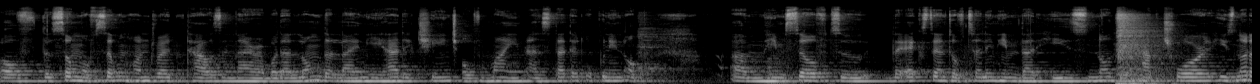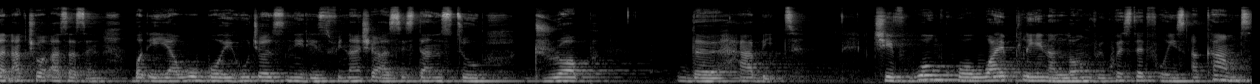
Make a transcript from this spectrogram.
of the sum of 700,000 naira, but along the line he had a change of mind and started opening up um, himself to the extent of telling him that he's not actual, he's not an actual assassin, but a Yahoo boy who just need his financial assistance to drop the habit. Chief Nwoko, while playing along, requested for his account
